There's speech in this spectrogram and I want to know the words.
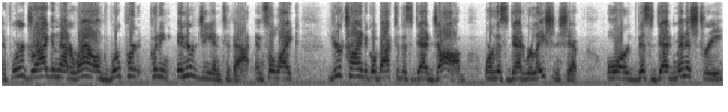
if we're dragging that around, we're put, putting energy into that. And so, like, you're trying to go back to this dead job or this dead relationship or this dead ministry,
